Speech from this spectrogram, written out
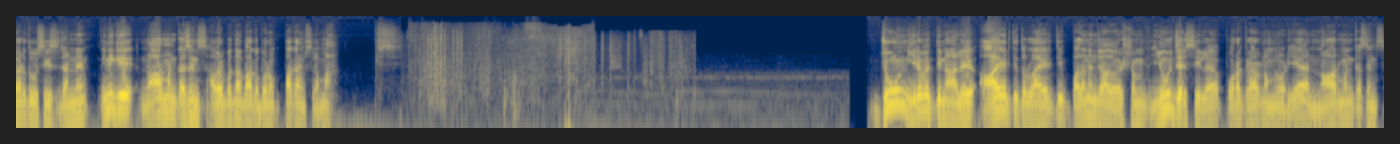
கருத்தூசி இஸ் டன்னு இன்னைக்கு நார்மன் கசின்ஸ் அவரை பற்றி தான் பார்க்க போகிறோம் பார்க்க ஆரம்பிச்சலாமா ஜூன் இருபத்தி நாலு ஆயிரத்தி தொள்ளாயிரத்தி பதினஞ்சாவது வருஷம் நியூ ஜெர்சியில் பிறக்கிறார் நம்மளுடைய நார்மன் கசின்ஸ்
